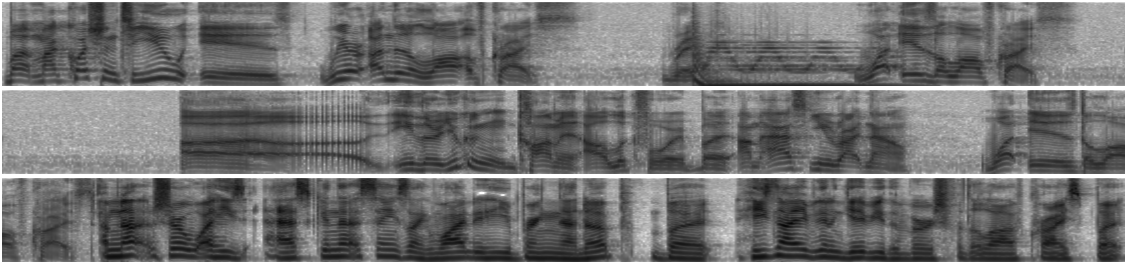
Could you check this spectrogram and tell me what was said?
But my question to you is we are under the law of Christ. Rick, what is the law of Christ? Uh either you can comment, I'll look for it, but I'm asking you right now. What is the law of Christ? I'm not sure why he's asking that. Saying like, why did he bring that up? But he's not even going to give you the verse for the law of Christ. But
